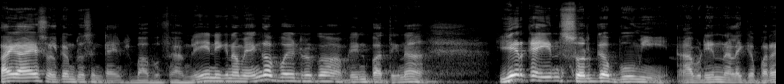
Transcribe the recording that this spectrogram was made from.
Hi guys welcome to Sin Times Babu family இன்றைக்கி நம்ம எங்கே போயிட்டுருக்கோம் அப்படின்னு பார்த்தீங்கன்னா இயற்கையின் சொர்க்க பூமி அப்படின்னு அழைக்கப்படுற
